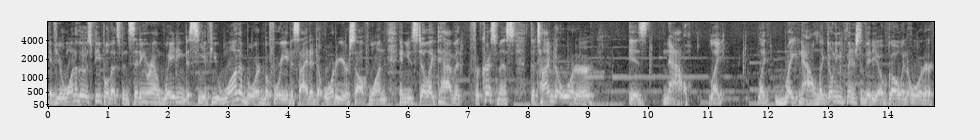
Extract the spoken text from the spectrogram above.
if you're one of those people that's been sitting around waiting to see if you want a board before you decided to order yourself one and you'd still like to have it for Christmas, the time to order is now. Like like right now. Like don't even finish the video, go and order.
